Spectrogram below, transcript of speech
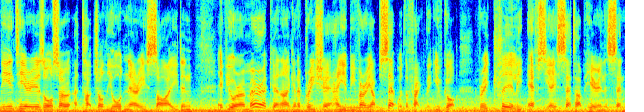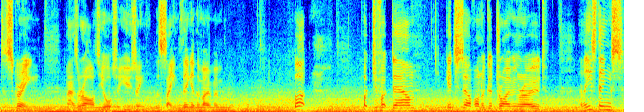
The interior is also a touch on the ordinary side, and if you're American, I can appreciate how you'd be very upset with the fact that you've got a very clearly FCA setup here in the center screen. Maserati also using the same thing at the moment. But put your foot down, get yourself on a good driving road, and these things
